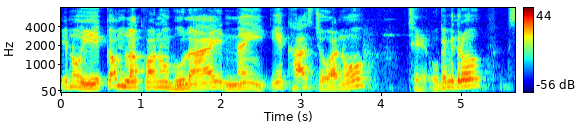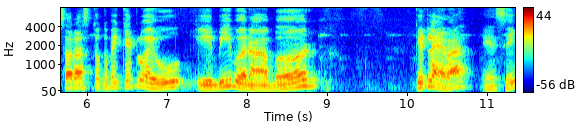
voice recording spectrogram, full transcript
એનો એકમ લખવાનું ભૂલાય નહીં. એ ખાસ જોવાનું છે. ઓકે મિત્રો? સરસ. તો કે ભાઈ કેટલું આવ્યું? એ બી બરાબર કેટલા આવ્યા? એંસી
